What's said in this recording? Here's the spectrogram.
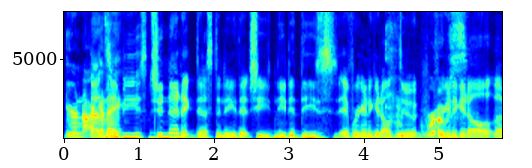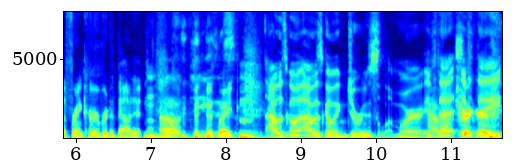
You're not gonna. maybe it's genetic destiny that she needed these. If we're gonna get all do, if we're gonna get all uh, Frank Herbert about it. Oh Jesus! like I was going. I was going Jerusalem, where if I'm that if they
